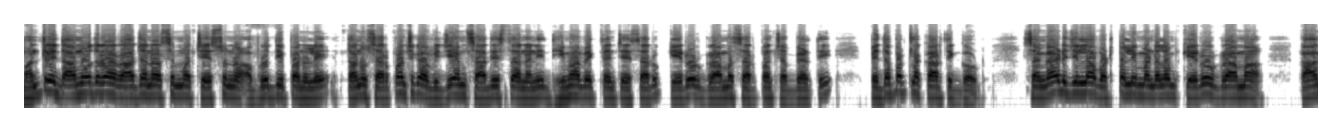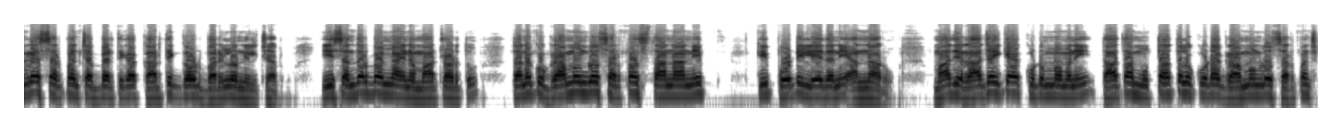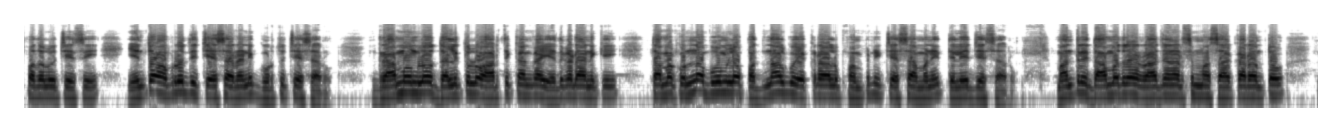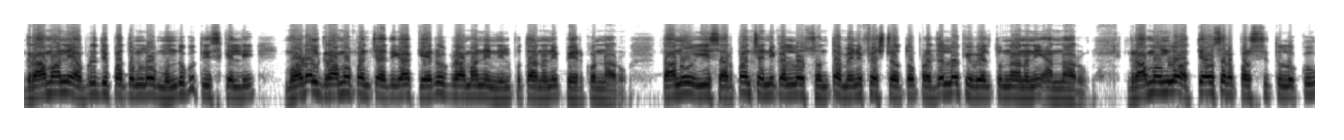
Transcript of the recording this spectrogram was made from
మంత్రి దామోదర రాజనరసింహ చేస్తున్న అభివృద్ధి పనులే తను సర్పంచ్గా విజయం సాధిస్తానని ధీమా వ్యక్తం చేశారు కేరూర్ గ్రామ సర్పంచ్ అభ్యర్థి పెద్దపట్ల కార్తిక్ గౌడ్. సంగారెడ్డి జిల్లా వట్పల్లి మండలం కేరూర్ గ్రామ కాంగ్రెస్ సర్పంచ్ అభ్యర్థిగా కార్తిక్ గౌడ్ బరిలో నిలిచారు. ఈ సందర్భంగా ఆయన మాట్లాడుతూ తనకు గ్రామంలో సర్పంచ్ స్థానాన్ని కి పోటీ లేదని అన్నారు. మాది రాజైక్య కుటుంబమని తాత ముత్తాతలు కూడా గ్రామంలో సర్పంచ్ పదవులు చేసి ఎంతో అభివృద్ధి చేశారని గుర్తు చేశారు. గ్రామంలో దళితులు ఆర్థికంగా ఎదగడానికి తమకున్న భూమిలో పద్నాలుగు ఎకరాలు పంపిణీ చేశామని తెలియజేశారు. మంత్రి దామోదర రాజనరసింహ సహకారంతో గ్రామాన్ని అభివృద్ధి పథంలో ముందుకు తీసుకెళ్ళి మోడల్ గ్రామ పంచాయతీగా కేరూ గ్రామాన్ని నిలుపుతానని పేర్కొన్నారు. తాను ఈ సర్పంచ్ ఎన్నికల్లో సొంత మేనిఫెస్టోతో ప్రజల్లోకి వెళ్తున్నానని అన్నారు. గ్రామంలో అత్యవసర పరిస్థితులకు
